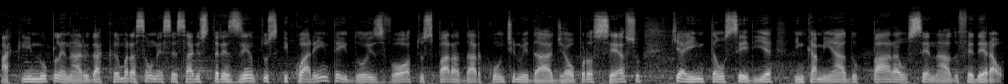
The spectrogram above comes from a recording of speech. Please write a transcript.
Aqui no plenário da Câmara são necessários 342 votos para dar continuidade ao processo, que aí então seria encaminhado para o Senado Federal.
